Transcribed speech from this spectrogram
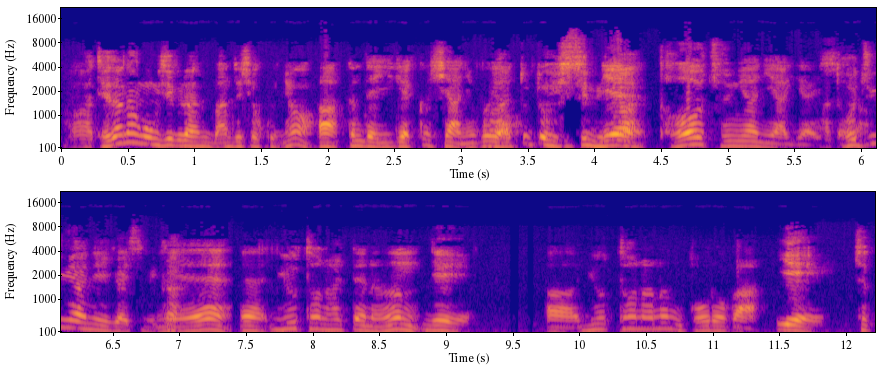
아, 대단한 공식을 한- 만드셨군요. 아, 근데 이게 끝이 아니고요. 아, 또, 또 있습니까? 예. 더 중요한 이야기가 아, 있어요. 더 중요한 얘기가 있습니까? 예. 예. 유턴 할 때는 예, 어, 유턴하는 도로가 예, 즉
